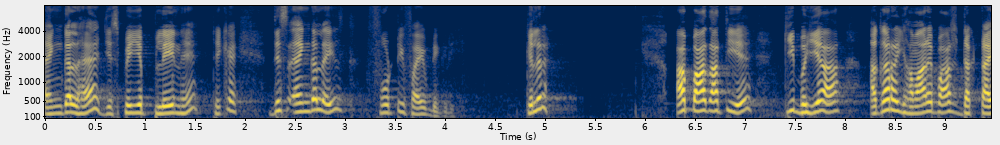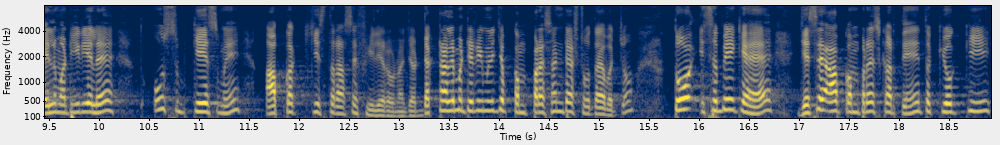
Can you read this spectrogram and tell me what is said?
एंगल है जिस पे ये प्लेन है, ठीक है? This angle is 45 degree clear अब बात आती है कि भैया, अगर हमारे पास डक्टाइल मटेरियल है उस केस में आपका किस तरह से फेलियर होना चाहिए? डक्टाइल मटेरियल में जब कंप्रेशन टेस्ट होता है बच्चों तो इसमें क्या है? जैसे आप कंप्रेस करते हैं तो क्योंकि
